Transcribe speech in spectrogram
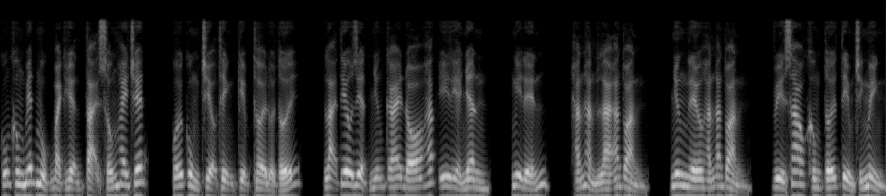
Cũng không biết mục bạch hiện tại sống hay chết, cuối cùng triệu thịnh kịp thời đổi tới, lại tiêu diệt những cái đó hắc y hề nhân, nghĩ đến, hắn hẳn là an toàn, nhưng nếu hắn an toàn, vì sao không tới tìm chính mình.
